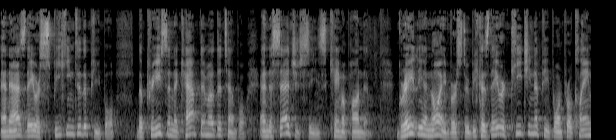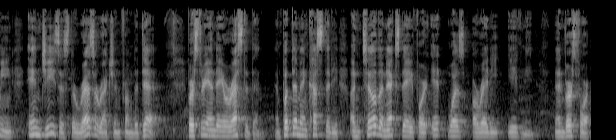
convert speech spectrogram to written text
And as they were speaking to the people, the priests and the captain of the temple and the Sadducees came upon them, greatly annoyed, verse 2, because they were teaching the people and proclaiming in Jesus the resurrection from the dead. Verse 3 And they arrested them and put them in custody until the next day, for it was already evening. And verse 4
